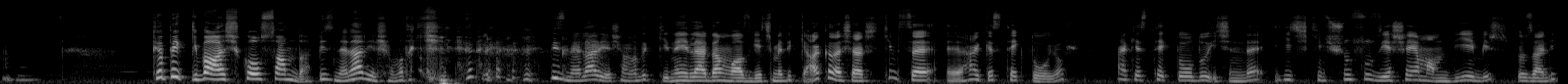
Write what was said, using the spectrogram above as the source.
Hı hı. Köpek gibi aşık olsam da biz neler yaşamadık ki? biz neler yaşamadık ki? Neylerden vazgeçmedik ki? Arkadaşlar kimse, e, herkes tek doğuyor. Herkes tek doğduğu için de hiç kim şunsuz yaşayamam diye bir özellik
